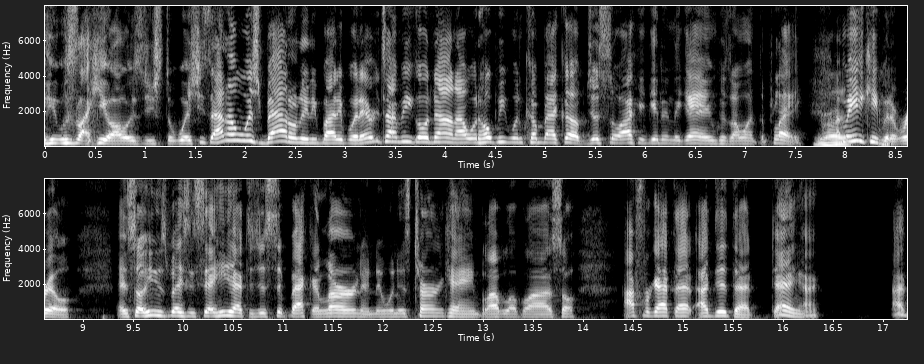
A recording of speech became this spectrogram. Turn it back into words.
he was like he always used to wish. He said, I don't wish bad on anybody, but every time he go down, I would hope he wouldn't come back up just so I could get in the game because I want to play. right. I mean, he keep it real. And so he was basically saying he had to just sit back and learn. And then when his turn came, blah, blah, blah. So I forgot that. I did that. Dang, I I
